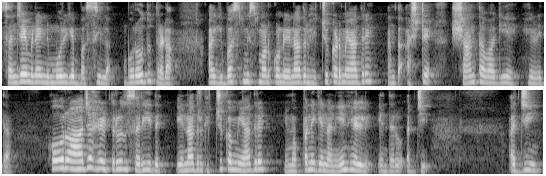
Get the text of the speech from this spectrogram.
ಸಂಜೆ ಮೇಲೆ ನಿಮ್ಮೂರಿಗೆ ಬಸ್ ಇಲ್ಲ. ಬರೋದು ತಡ. ಆಗಿ ಬಸ್ ಮಿಸ್ ಮಾಡಿಕೊಂಡು ಏನಾದರೂ ಹೆಚ್ಚು ಕಡಿಮೆ ಆದರೆ ಅಂತ ಅಷ್ಟೇ ಶಾಂತವಾಗಿಯೇ ಹೇಳಿದ. ಹೋ, ರಾಜ ಹೇಳ್ತಿರೋದು ಸರಿ ಇದೆ. ಏನಾದರೂ ಹೆಚ್ಚು ಕಮ್ಮಿ ಆದರೆ ನಿಮ್ಮಪ್ಪನಿಗೆ ನಾನು ಏನು ಹೇಳಲಿ? ಎಂದರು ಅಜ್ಜಿ. ಅಜ್ಜಿ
